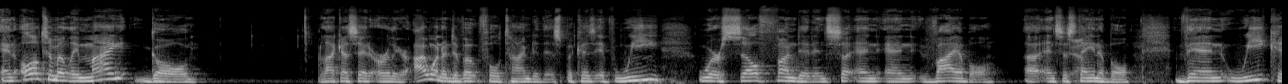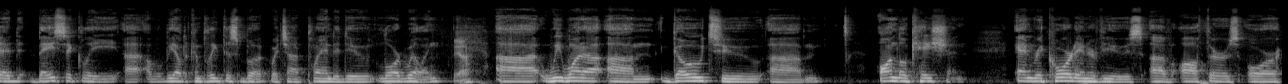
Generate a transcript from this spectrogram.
and ultimately my goal like I said earlier, I want to devote full time to this because if we were self funded and, so, and, and viable uh, and sustainable, then we could basically, uh, I will be able to complete this book, which I plan to do, Lord willing. Yeah. Uh, we want to um, go to um, on location and record interviews of authors or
